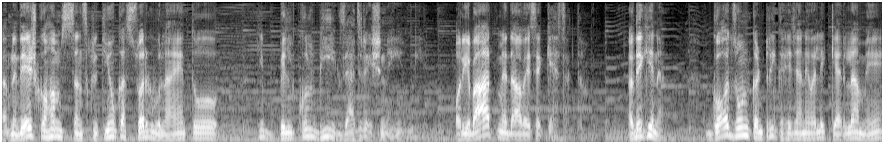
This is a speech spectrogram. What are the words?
अपने देश को हम संस्कृतियों का स्वर्ग बुलाएँ तो ये बिल्कुल भी एग्जैजरेशन नहीं होगी। और ये बात मैं दावे से कह सकता हूँ। अब देखिए ना गॉड जोन कंट्री कहे जाने वाले केरला में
